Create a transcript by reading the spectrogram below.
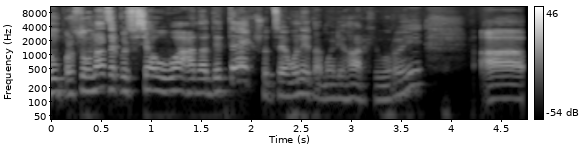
Ну просто у нас якось вся увага на ДТЕК, що це вони там олігархи, вороги. А,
